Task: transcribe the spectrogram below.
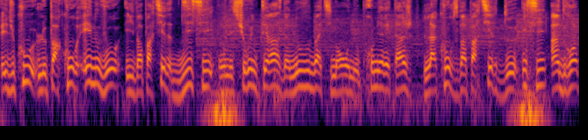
Et du coup, le parcours est nouveau il va partir d'ici. On est sur une terrasse d'un nouveau bâtiment, on est au premier étage. La course va partir de ici, un drop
